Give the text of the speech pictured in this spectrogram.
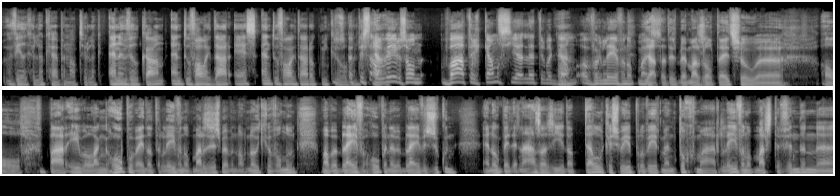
veel geluk hebben natuurlijk. En een vulkaan, en toevallig daar ijs, en toevallig daar ook microben. Het is alweer zo'n waterkansje letterlijk Ja. dan overleven op Mars. Ja, dat is bij Mars altijd zo. eh, al een paar eeuwen lang hopen wij dat er leven op Mars is. We hebben het nog nooit gevonden. Maar we blijven hopen en we blijven zoeken. En ook bij de NASA zie je dat telkens weer probeert men toch maar leven op Mars te vinden. Eh,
